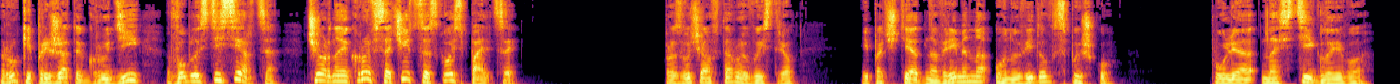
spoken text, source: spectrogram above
Руки прижаты к груди в области сердца. Черная кровь сочится сквозь пальцы. Прозвучал второй выстрел, и почти одновременно он увидел вспышку. Пуля настигла его.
